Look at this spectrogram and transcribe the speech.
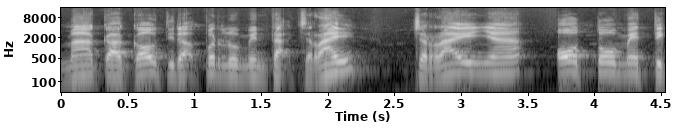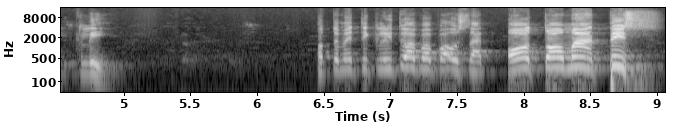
maka kau tidak perlu minta cerai, cerainya automatically. Automatically itu apa Pak Ustadz? Otomatis.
